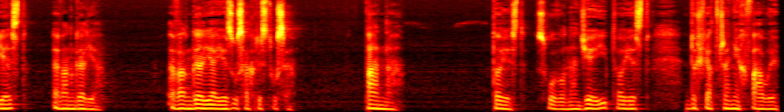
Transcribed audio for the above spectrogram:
Jest Ewangelia. Ewangelia Jezusa Chrystusa. Pana. To jest słowo nadziei, to jest doświadczenie chwały.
